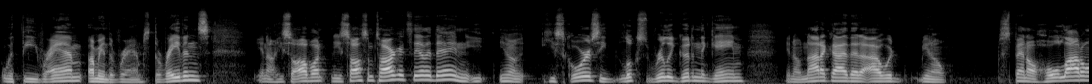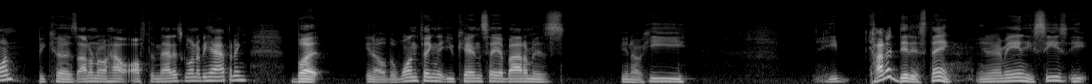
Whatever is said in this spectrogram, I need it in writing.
with the Ram, I mean the Rams, the Ravens. You know, he saw a bunch, he saw some targets the other day, and he, you know he scores. He looks really good in the game. You know, not a guy that I would you know spend a whole lot on because I don't know how often that is going to be happening. But you know, the one thing that you can say about him is, you know, he he kind of did his thing. You know what I mean? He sees, he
